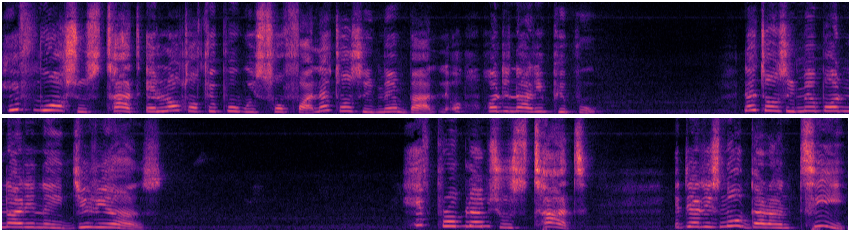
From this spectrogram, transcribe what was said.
If war should start, a lot of people will suffer. Let us remember ordinary people. Let us remember ordinary Nigerians. If problems should start, there is no guarantee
